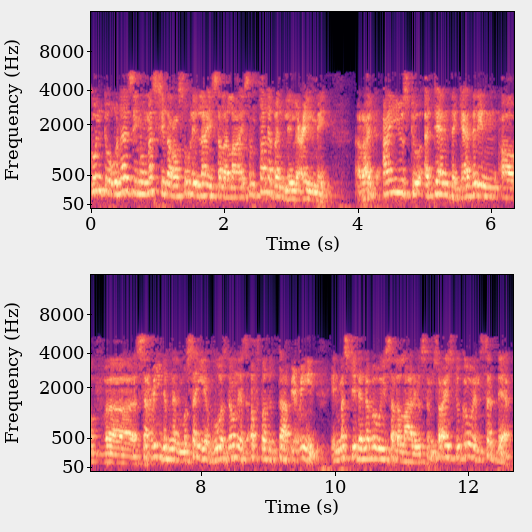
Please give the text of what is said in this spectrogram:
كنت ألازم مسجد رسول الله صلى الله عليه وسلم طلبا للعلم Right? I used to attend the gathering of uh, Sa'id ibn al-Musayyib, who was known as Afdal al-Tabi'een, in Masjid al-Nabawi sallallahu alayhi wa sallam. So I used to go and sit there.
